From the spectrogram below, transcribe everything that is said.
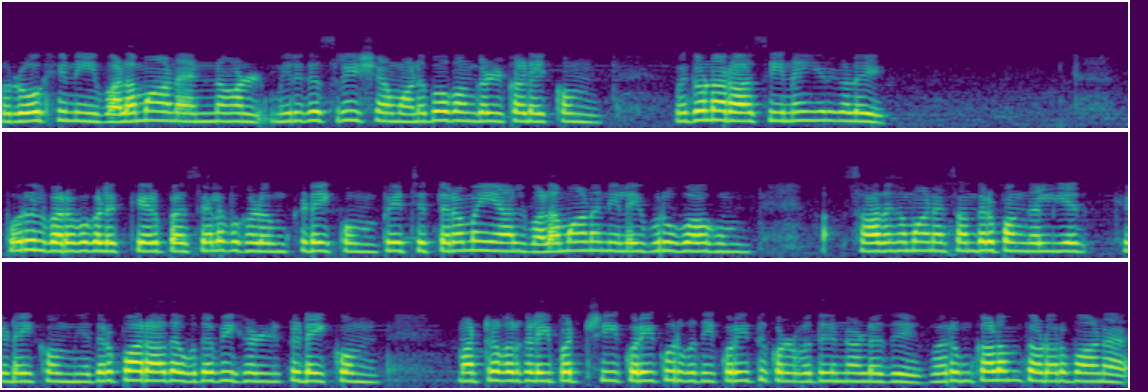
ரோஹிணி வளமான நாள் மிருகஸ்ரீஷம் அனுபவங்கள் கிடைக்கும். மிதுன ராசி நேயர்களே பொருள் வரவுகளுக்கேற்ப செலவுகளும் கிடைக்கும். பேச்சு திறமையால் வளமான நிலை உருவாகும். சாதகமான சந்தர்ப்பங்கள் எ- கிடைக்கும். எதிர்பாராத உதவிகள் கிடைக்கும். மற்றவர்களை பற்றி குறை கூறுவதை குறைத்து கொள்வது நல்லது. வரும் காலம் தொடர்பான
